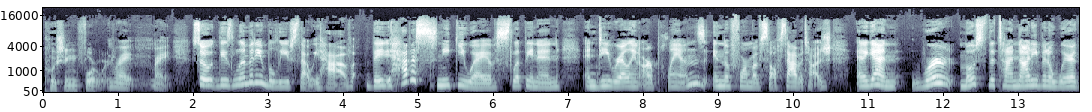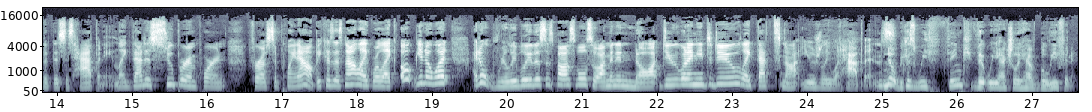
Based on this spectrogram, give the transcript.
pushing forward. Right, right. So these limiting beliefs that we have, they have a sneaky way of slipping in and derailing our plans in the form of self-sabotage. And again, we're most of the time not even aware that this is happening. Like that is super important for us to point out because it's not like we're like, "Oh, you know what? I don't really believe this is possible, so I'm going to not do what I need to do." Like that's not usually what happens. No, because we think that we actually have belief in it.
